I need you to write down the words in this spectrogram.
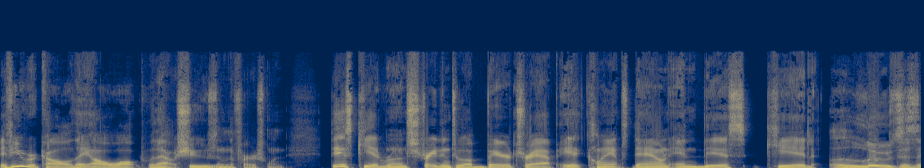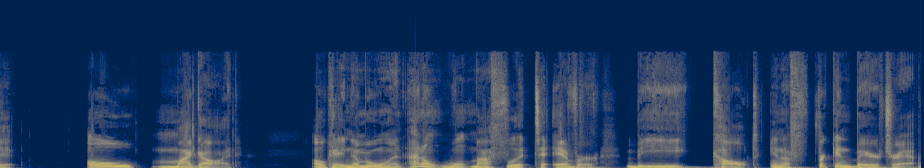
If you recall, they all walked without shoes in the first one. This kid runs straight into a bear trap. It clamps down and this kid loses it. Oh my God. Okay, number one, I don't want my foot to ever be caught in a freaking bear trap.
